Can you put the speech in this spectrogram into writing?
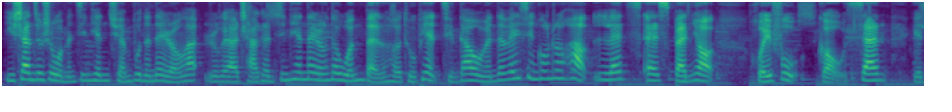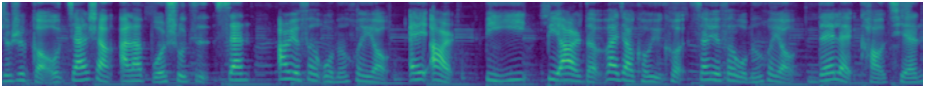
以上就是我们今天全部的内容了。如果要查看今天内容的文本和图片，请到我们的微信公众号 Let's Espanol 回复“狗三”，也就是狗加上阿拉伯数字三。二月份我们会有 A 二、B 一、B 二的外教口语课，三月份我们会有 Daily 考前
